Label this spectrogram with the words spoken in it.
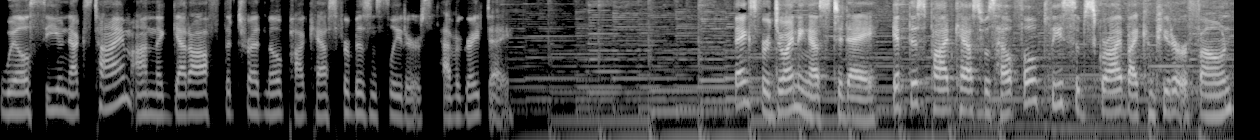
we'll see you next time on the Get Off the Treadmill podcast for business leaders. Have a great day. Thanks for joining us today. If this podcast was helpful, please subscribe by computer or phone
